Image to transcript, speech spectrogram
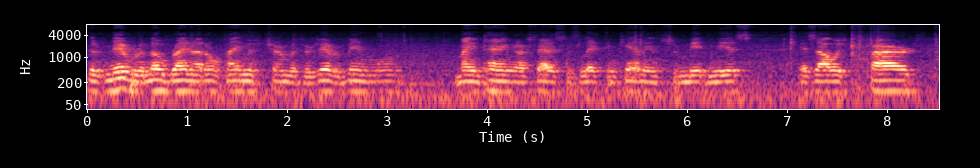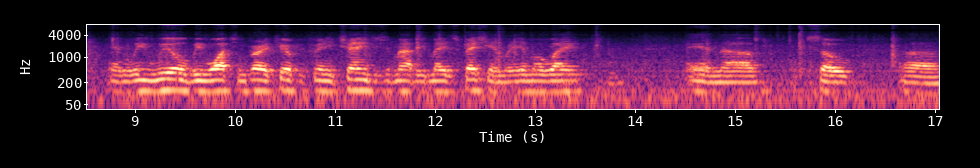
there's never a no-brainer, I don't think, Mr. Chairman, if there's ever been one, maintaining our status as electing county and submitting this as always prepared. And we will be watching very carefully for any changes that might be made, especially in the MOA. And, uh, so, uh,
